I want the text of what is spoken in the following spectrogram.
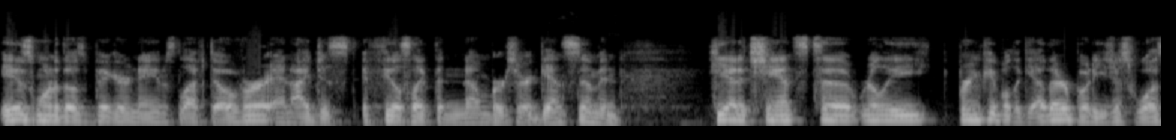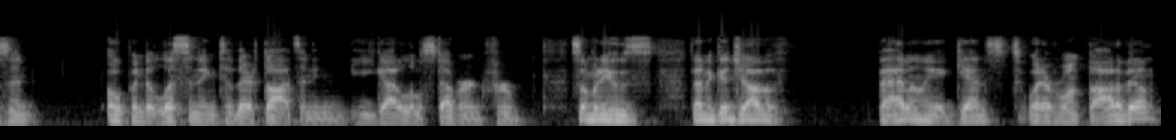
is one of those bigger names left over and I just it feels like the numbers are against him and he had a chance to really bring people together but he just wasn't open to listening to their thoughts and he, he got a little stubborn for somebody who's done a good job of battling against what everyone thought of him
